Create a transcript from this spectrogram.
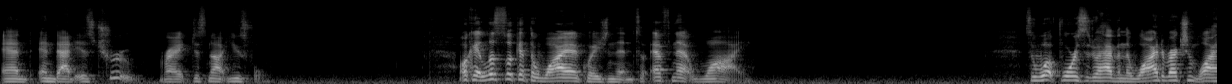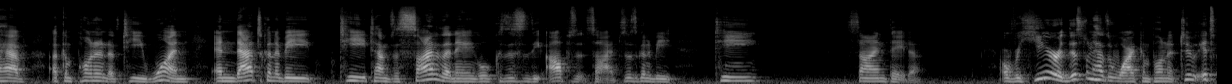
and, and that is true, right? Just not useful. Okay, let's look at the y equation then. So F net y. So what forces do I have in the y direction? Well, I have a component of t1, and that's going to be t times the sine of that angle because this is the opposite side. So this is going to be t sine theta. Over here, this one has a y component too. It's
